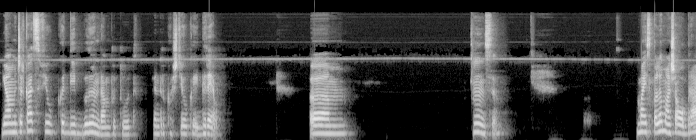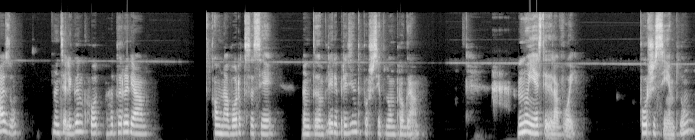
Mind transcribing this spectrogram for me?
Eu am încercat să fiu cât de blând am putut, pentru că știu că e greu. Um, însă, mai spălăm așa obrazul, înțelegând că hotărârea ca un avort să se întâmple reprezintă pur și simplu un program. Nu este de la voi. Pur și simplu,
